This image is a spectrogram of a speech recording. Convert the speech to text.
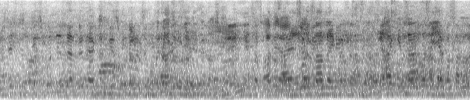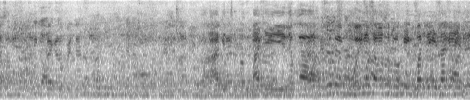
హిందువులుగా సార్లు అయిపోయింది నెల కింద అయ్యప్ప మాకు మాకు ఇది ఒక పోయిన సంవత్సరం ఒక ఇబ్బంది ఇలాగే అయింది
